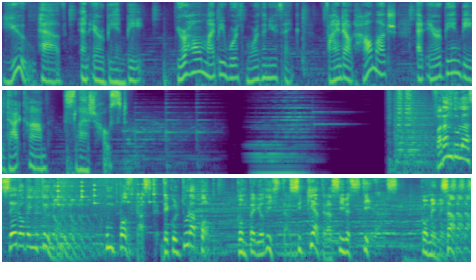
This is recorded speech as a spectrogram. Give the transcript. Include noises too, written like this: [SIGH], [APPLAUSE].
you have an Airbnb. Your home might be worth more than you think. Find out how much at airbnb.com/slash host. Farándula 021, un podcast de cultura pop con periodistas, psiquiatras y vestidas. Comenzamos.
